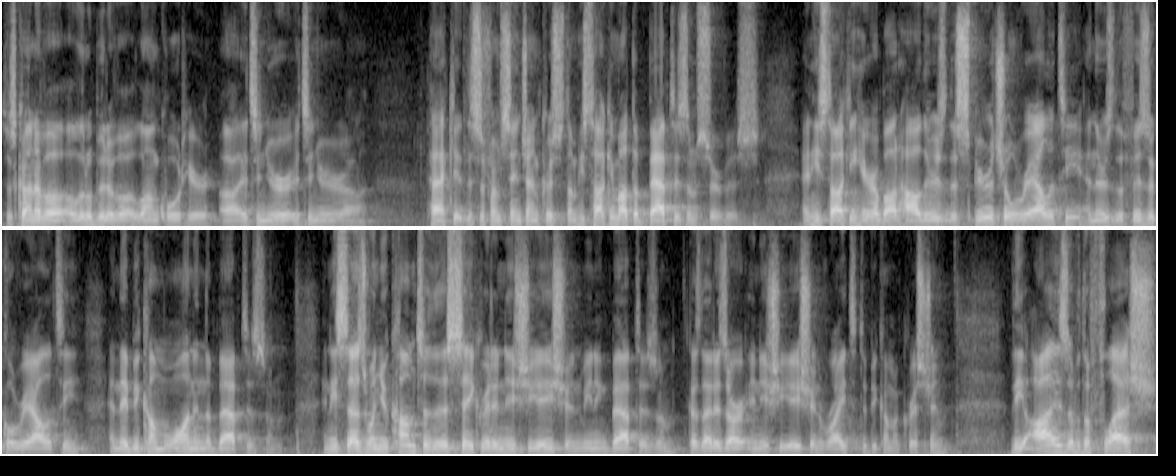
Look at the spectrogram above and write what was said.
So it's kind of a, a little bit of a long quote here. Uh, it's in your, it's in your uh, packet. This is from St. John Chrysostom. He's talking about the baptism service. And he's talking here about how there's the spiritual reality and there's the physical reality, and they become one in the baptism. And he says, when you come to the sacred initiation, meaning baptism, because that is our initiation rite to become a Christian, the eyes of the flesh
